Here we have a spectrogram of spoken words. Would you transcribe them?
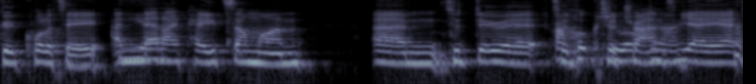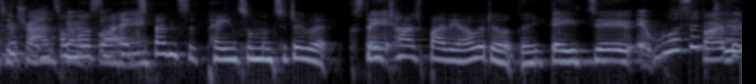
good quality, and then I paid someone. Um, to do it to, to up, trans I? yeah yeah to transcribe And was that me. expensive paying someone to do it? Because they It- charge by the hour, don't they? They do. It wasn't By too the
